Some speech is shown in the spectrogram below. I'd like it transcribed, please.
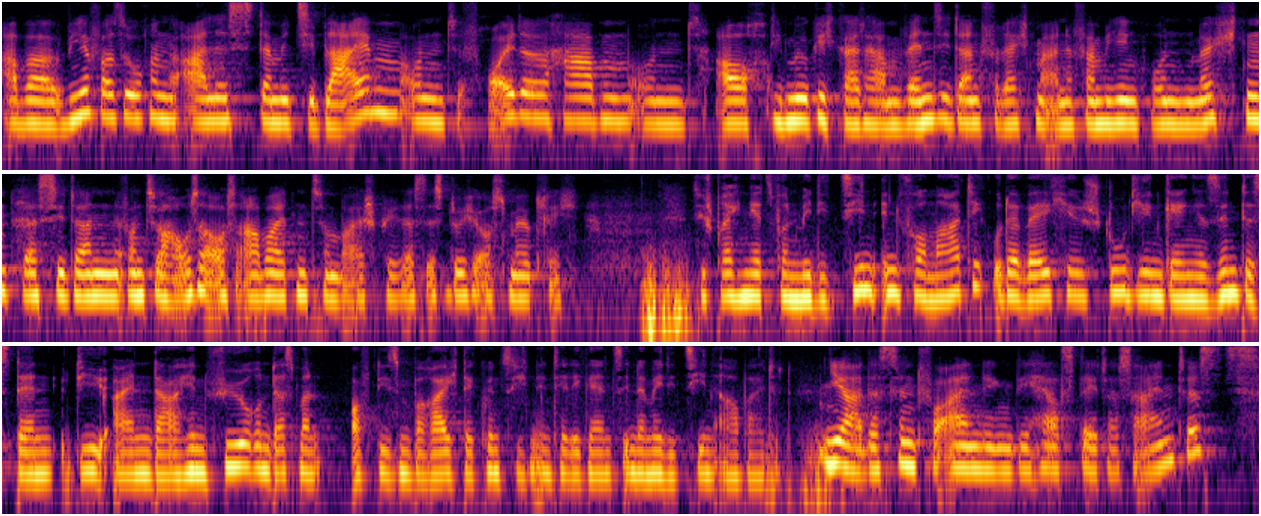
aber wir versuchen alles, damit sie bleiben und Freude haben und auch die Möglichkeit haben, wenn sie dann vielleicht mal eine Familie gründen möchten, dass sie dann von zu Hause aus arbeiten zum Beispiel. Das ist durchaus möglich. Sie sprechen jetzt von Medizininformatik oder welche Studiengänge sind es denn, die einen dahin führen, dass man auf diesem Bereich der künstlichen Intelligenz in der Medizin arbeitet? Ja, das sind vor allen Dingen die Health Data Scientists,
